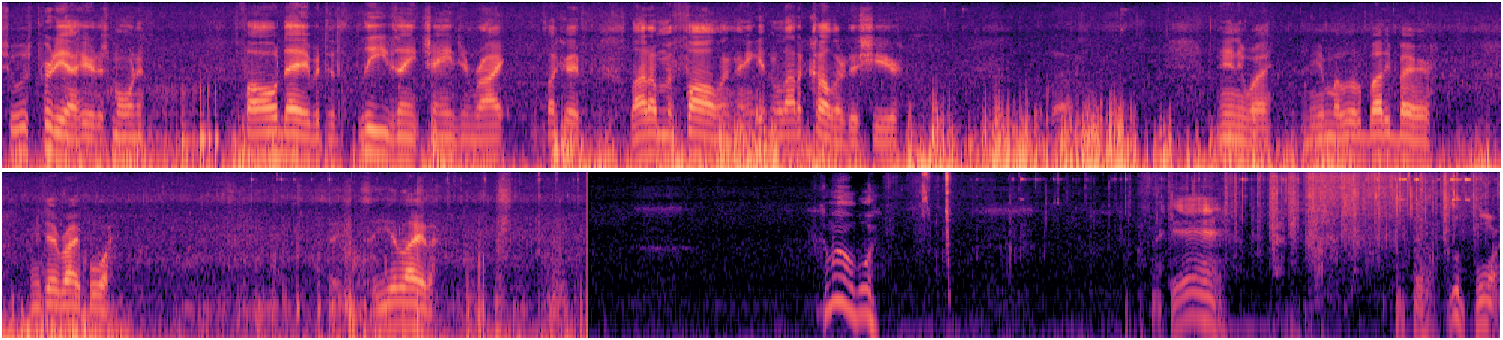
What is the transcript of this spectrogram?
Sure was pretty out here this morning. Fall day but the leaves ain't changing right. It's like a, a lot of them have fallen. They ain't getting a lot of color this year. But, uh, anyway me and my little buddy bear. Ain't that right boy? See you later. Come on, boy. Yeah. Good boy.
